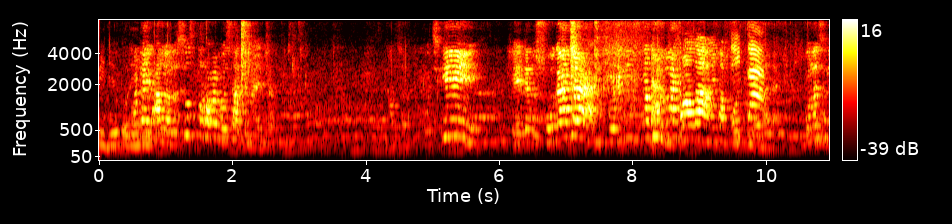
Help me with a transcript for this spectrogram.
ভিডিও করে ওটাই ভালো হলো। সুস্থ ভাবে বসে আছে মেয়েটা। পুচকি এটা তো সোগা যা ভালো লাগে। আমি সব বলেছিল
